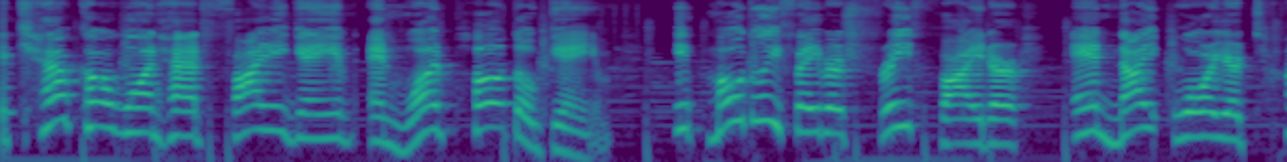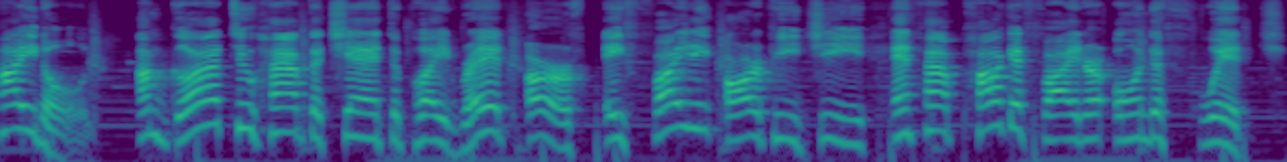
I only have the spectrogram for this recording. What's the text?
The Capcom one had fighting games and one puzzle game. It mostly favors Street Fighter and Night Warrior titles. I'm glad to have the chance to play Red Earth, a fighting RPG, and have Pocket Fighter on the Switch.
